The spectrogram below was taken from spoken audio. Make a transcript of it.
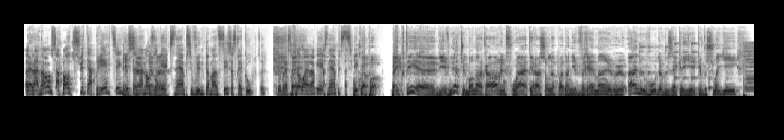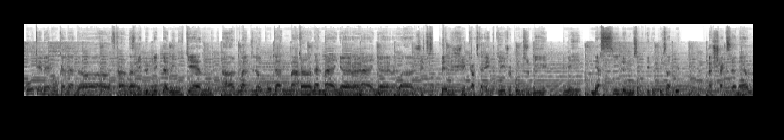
Ben, l'annonce, ça part tout de suite après. tu sais. Là, c'est une annonce Exactement. de Snap. Si vous voulez nous commanditer, ça serait cool. tu sais. J'aimerais ça Ben- d'avoir un Snap. Pourquoi pas? Ben écoutez, euh, bienvenue à tout le monde encore une fois à Terra sur le pod. On est vraiment heureux à nouveau de vous accueillir, que vous soyez au Québec, au Canada, en France, en République dominicaine, en Guadeloupe, au Danemark, en Allemagne, euh, Allemagne, euh, dit Belgique. En tout cas, écoutez, je veux pas vous oublier, mais merci de nous écouter de plus en plus à chaque semaine.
